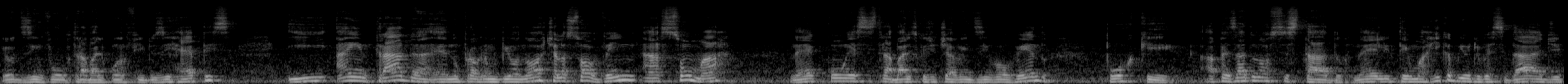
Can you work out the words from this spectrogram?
eu desenvolvo trabalho com anfíbios e répteis. E a entrada é, no programa Bionorte ela só vem a somar né, com esses trabalhos que a gente já vem desenvolvendo, porque apesar do nosso estado, né, ele tem uma rica biodiversidade,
